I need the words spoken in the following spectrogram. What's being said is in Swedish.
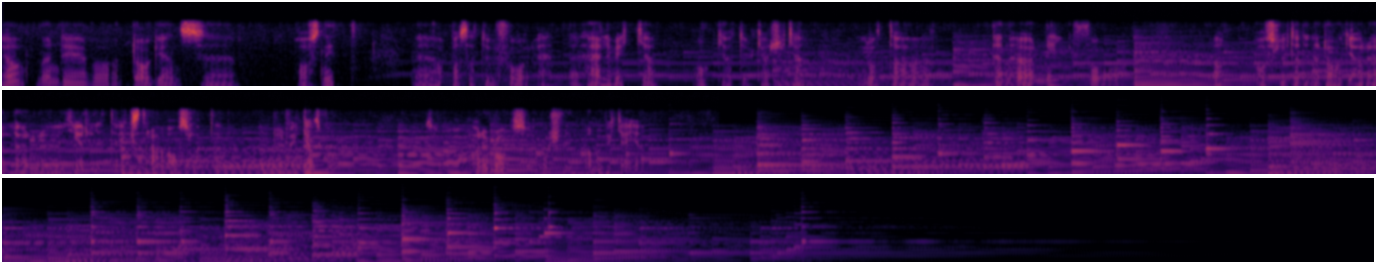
Ja, men det var dagens eh, avsnitt. Eh, hoppas att du får en härlig vecka och att du kanske kan låta denna övning få ja, avsluta dina dagar eller eh, ge dig lite extra avslappning under veckans gång. Så ha det bra så hörs vi om en vecka igen.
